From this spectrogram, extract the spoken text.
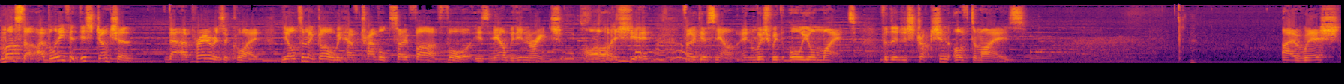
Master, I believe at this juncture that a prayer is required. The ultimate goal we have traveled so far for is now within reach. Oh shit. Focus now and wish with all your might for the destruction of Demise. I wish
